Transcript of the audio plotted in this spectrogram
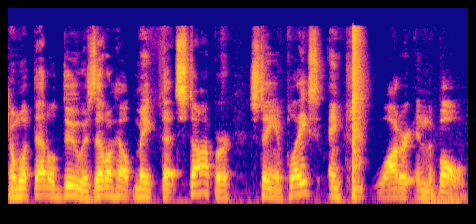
And what that'll do is that'll help make that stopper stay in place and keep water in the bowl.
